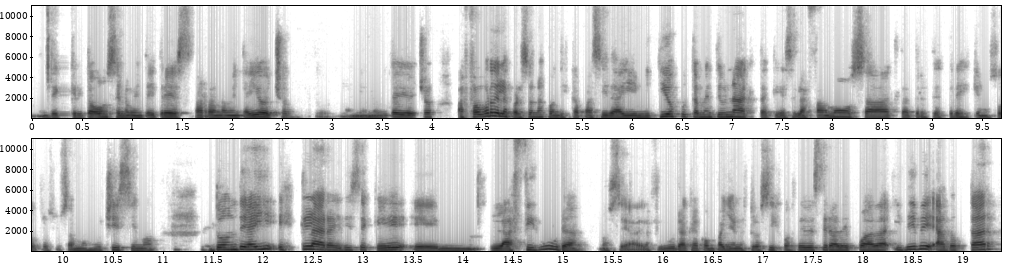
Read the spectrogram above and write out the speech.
decreto 1193-98, año 98, a favor de las personas con discapacidad y emitió justamente un acta, que es la famosa acta 333 que nosotros usamos muchísimo, donde ahí es clara y dice que em, la figura, o sea, la figura que acompaña a nuestros hijos debe ser adecuada y debe adoptar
